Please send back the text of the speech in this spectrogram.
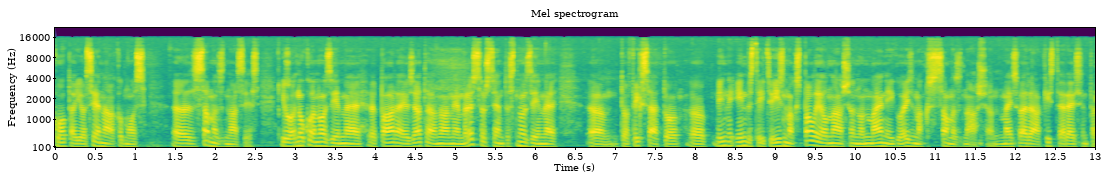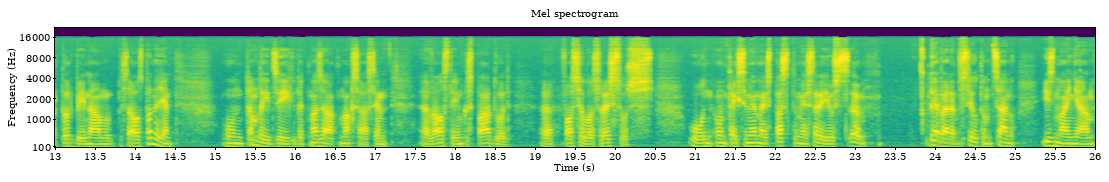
kopējos ienākumos uh, samazināsies. Jo, nu, ko nozīmē pārējai uz atjaunojumiem resursiem? Tas nozīmē um, to fiksēto uh, investīciju izmaksu palielināšanu un mainīgo izmaksu samazināšanu. Mēs vairāk iztērēsim par turbīnām un saules paneļiem un tam līdzīgi, bet mazāk maksāsim uh, valstīm, kas pārdod uh, fosilos resursus. Un, un, teiksim, ja mēs paskatāmies arī uz uh, piemēram, siltuma cenu izmaiņām,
